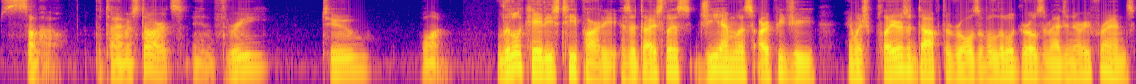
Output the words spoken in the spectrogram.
somehow. The timer starts in three, two, one. Little Katy's Tea Party is a diceless, GMless RPG in which players adopt the roles of a little girl's imaginary friends,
